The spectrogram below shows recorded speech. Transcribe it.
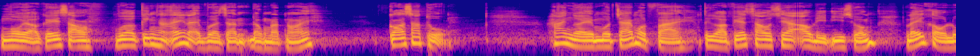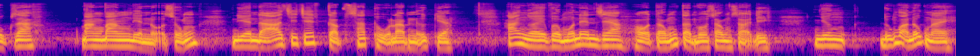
ngồi ở ghế sau, vừa kinh hãi lại vừa giận đồng loạt nói: "Có sát thủ!" Hai người một trái một phải từ ở phía sau xe Audi đi xuống, lấy khẩu lục ra, bang bang liền nổ súng, liền đã giết chết cặp sát thủ nam nữ kia. Hai người vừa muốn lên xe hộ tống Tần Vô Song rời đi, nhưng đúng vào lúc này,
